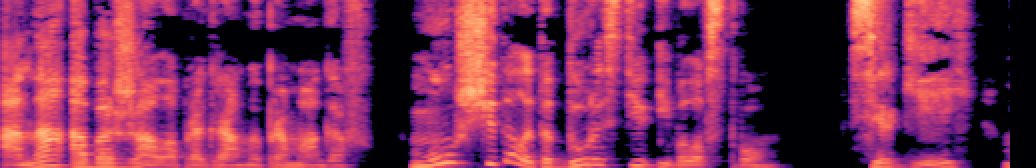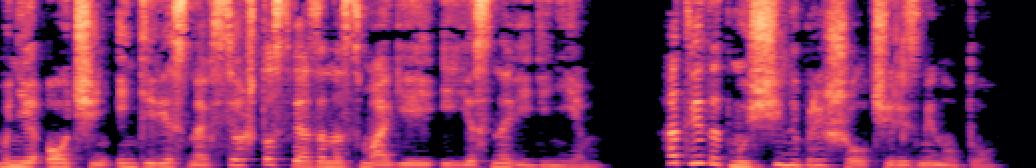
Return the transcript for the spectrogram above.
Она обожала программы про магов. Муж считал это дуростью и баловством. Сергей мне очень интересно все, что связано с магией и ясновидением». Ответ от мужчины пришел через минуту.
